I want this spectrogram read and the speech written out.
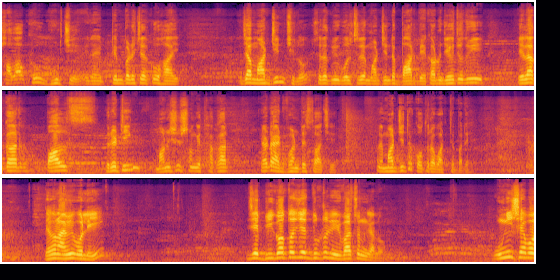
হাওয়া খুব ঘুরছে এটা টেম্পারেচার খুব হাই যা মার্জিন ছিল সেটা তুমি বলছিলে মার্জিনটা বাড়বে কারণ যেহেতু তুমি এলাকার পালস রেটিং মানুষের সঙ্গে থাকার একটা অ্যাডভান্টেজ তো আছে। মানে মার্জিনটা কতটা বাড়তে পারে? দেখুন আমি বলি যে বিগত যে দুটো নির্বাচন গেল, উনিশ এবং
